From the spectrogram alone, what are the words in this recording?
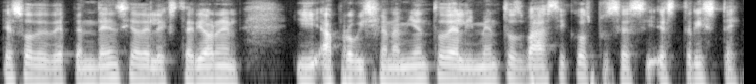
Eso de dependencia del exterior y aprovisionamiento de alimentos básicos, pues es, triste.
